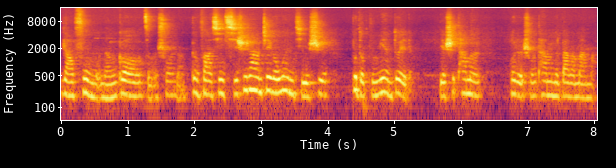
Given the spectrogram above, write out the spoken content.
让父母能够怎么说呢？更放心。其实上这个问题是不得不面对的，也是他们或者说他们的爸爸妈妈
